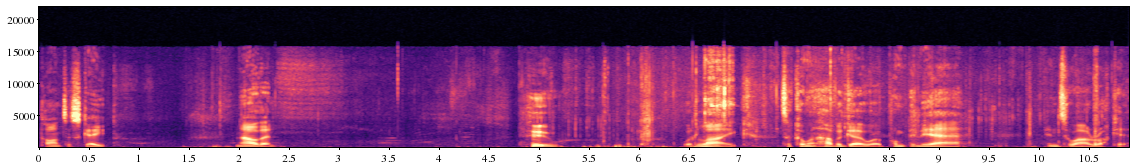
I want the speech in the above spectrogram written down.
can't escape. Now then, who would like to come and have a go at pumping the air into our rocket?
